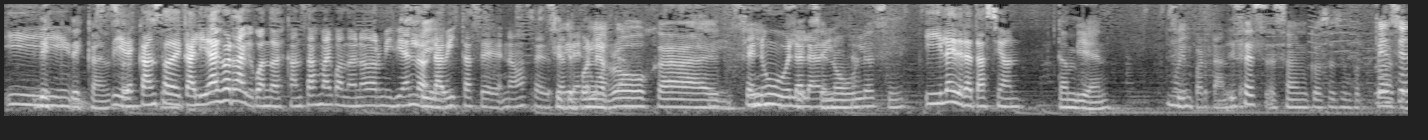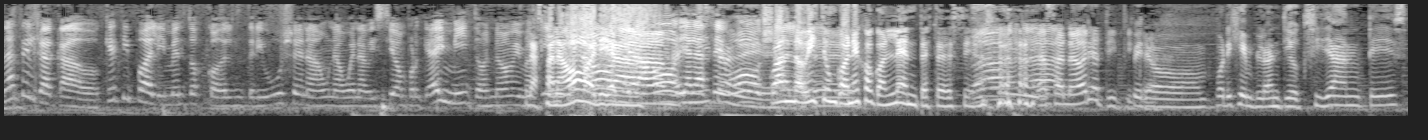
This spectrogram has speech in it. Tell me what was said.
y Des- descanso, sí, descanso sí. de calidad. Es verdad que cuando descansas mal, cuando no dormís bien, lo- Sí. la vista se, ¿no? se, Se te granula. pone roja, Sí, sí, se nubla se- la se vista. nubla, sí. Y la hidratación, También. Muy Sí, importante. Esas son cosas importantes. Mencionaste el cacao. ¿Qué tipo de alimentos contribuyen a una buena visión? Porque hay mitos, ¿no? Me La imagino. zanahoria. La zanahoria, la cebolla. ¿Cuándo viste un conejo con lentes? Te decía. La zanahoria típica. Pero, por ejemplo, antioxidantes,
